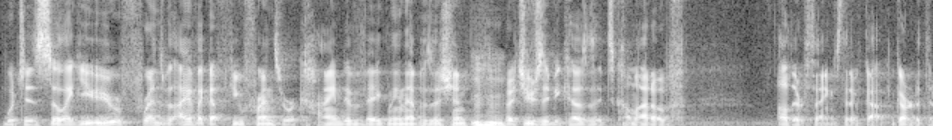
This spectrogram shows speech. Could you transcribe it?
which is so like you, you're friends with i have like a few friends who are kind of vaguely in that position Mm-hmm. but it's usually because it's come out of other things that have got garnered the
